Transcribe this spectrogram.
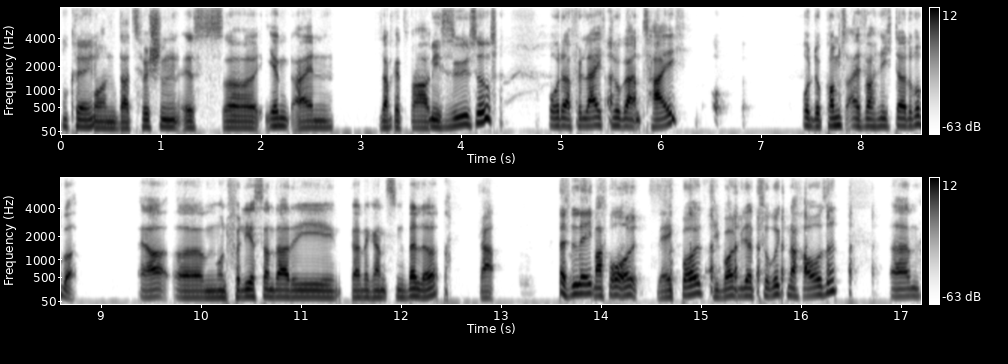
Okay. Und dazwischen ist äh, irgendein, ich sag jetzt mal, Süße oder vielleicht sogar ein Teich. Und du kommst einfach nicht da drüber. Ja, ähm, und verlierst dann da die, deine ganzen Bälle. Lake macht- Balls. Lake Balls, die wollen wieder zurück nach Hause. Ähm,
